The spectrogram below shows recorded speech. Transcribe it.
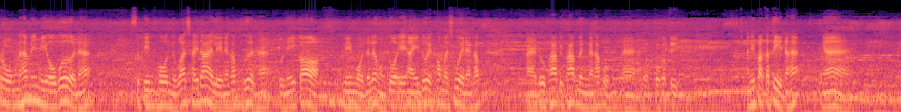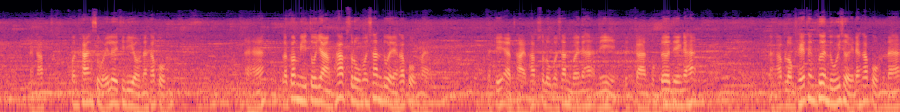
ตรงนะฮะไม่มีโอเวอร์นะฮะสกรีนโทนถือว่าใช้ได้เลยนะครับเพื่อนฮะตัวนี้ก็มีโหมดในเรื่องของตัว AI ด้วยเข้ามาช่วยนะครับอ่าดูภาพอีกภาพหนึ่งนะครับผมอ่าบนปกติ อันนี้ปกตินะฮะง่า นะครับค่อนข้างสวยเลยทีเดียวนะครับผมอ่าแล้วก็มีตัวอย่างภาพสโลโมชันด้วยนะครับผมเมื่อกี้แอบถ่ายภาพสโลโมชันไว้นะฮะนี่เป็นการผมเดินเองนะฮะนะครับลองเทสเพื่อนๆดูเฉยๆนะครับผมนะฮะ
